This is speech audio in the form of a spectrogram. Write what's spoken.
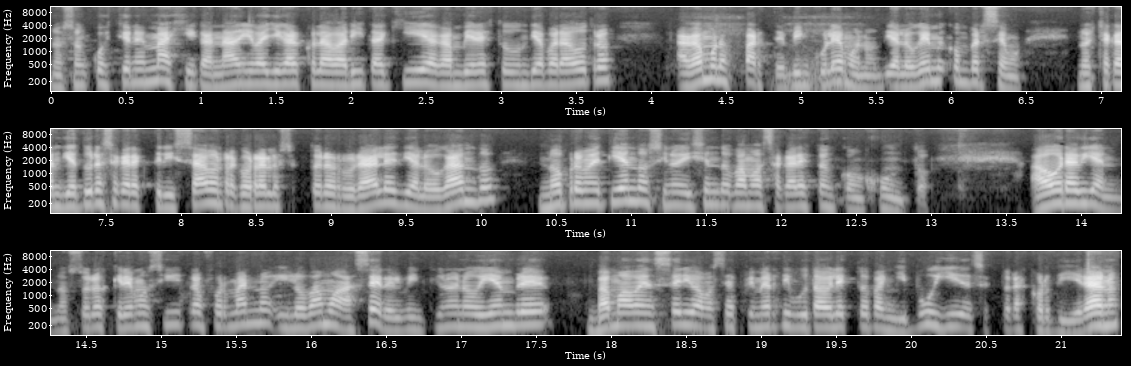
no son cuestiones mágicas. Nadie va a llegar con la varita aquí a cambiar esto de un día para otro. Hagámonos parte, vinculémonos, dialoguemos y conversemos. Nuestra candidatura se ha caracterizado en recorrer los sectores rurales, dialogando, no prometiendo, sino diciendo vamos a sacar esto en conjunto. Ahora bien, nosotros queremos sí transformarnos y lo vamos a hacer. El 21 de noviembre vamos a vencer y vamos a ser el primer diputado electo de Panguipulli, del sector cordillerano,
